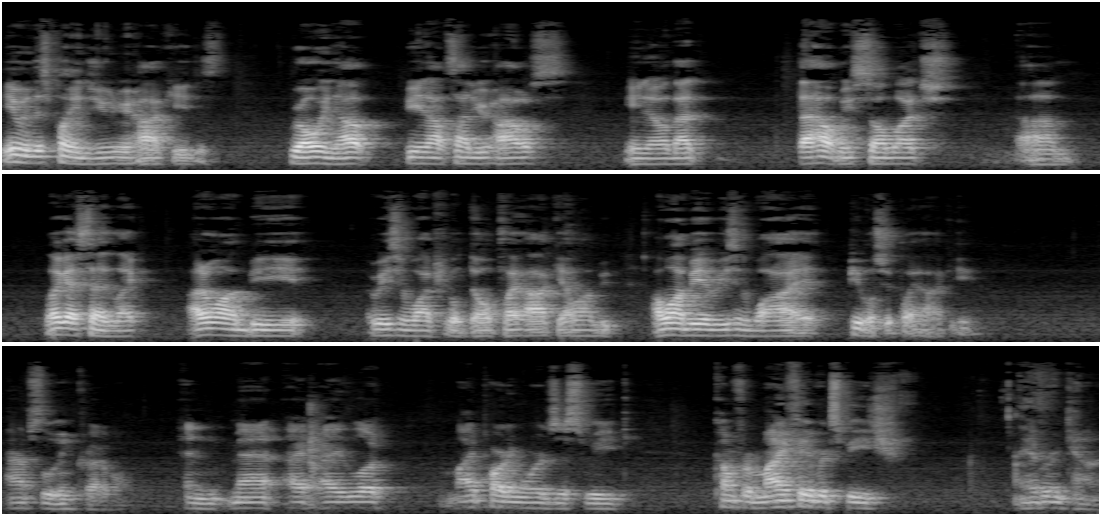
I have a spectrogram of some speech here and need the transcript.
even just playing junior hockey, just growing up, being outside your house, you know that that helped me so much. Um, like I said, like I don't want to be a reason why people don't play hockey. I want to be I want to be a reason why people should play hockey. Absolutely incredible. And Matt, I, I look my parting words this week come from my favorite speech I ever encountered,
